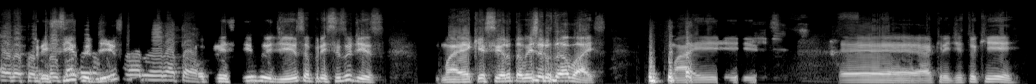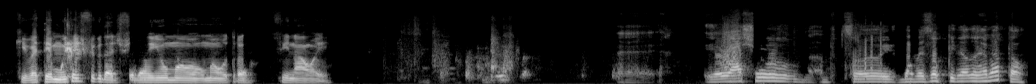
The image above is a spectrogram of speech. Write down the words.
eu preciso disso. Eu preciso disso, eu preciso disso. Mas é que esse ano também já não dá mais. Mas é, acredito que, que vai ter muita dificuldade de chegar em uma, uma outra final aí. É, eu acho, sou da mesma opinião do Renatão.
